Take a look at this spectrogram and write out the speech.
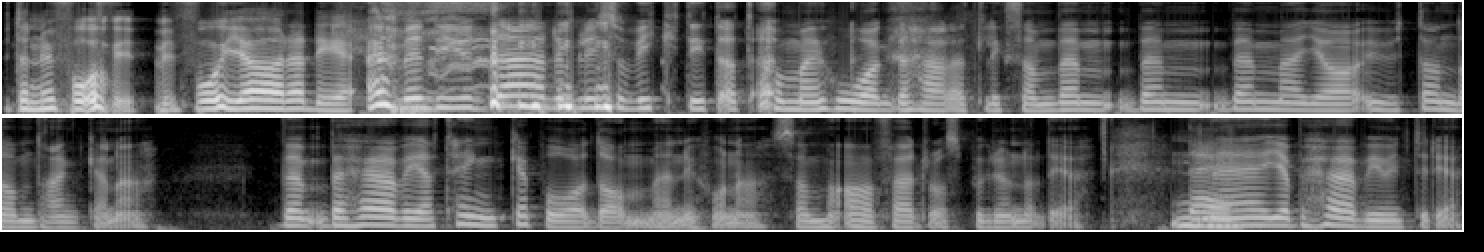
Utan nu får vi, vi får göra det. Men det är ju där det blir så viktigt att komma ihåg det här att liksom, vem, vem, vem är jag utan de tankarna? Vem, behöver jag tänka på de människorna som avfärdar oss på grund av det? Nej. Nej, jag behöver ju inte det.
